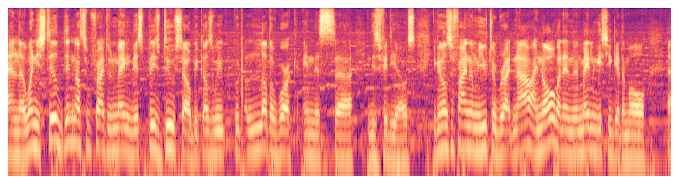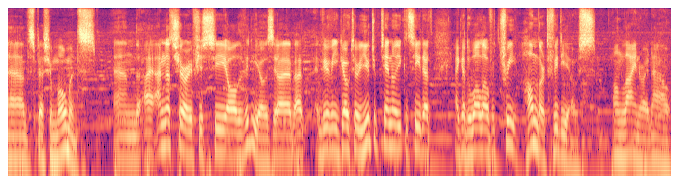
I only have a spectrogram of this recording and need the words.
And uh, when you still did not subscribe to the mailing list, please do so because we put a lot of work in this uh, in these videos. You can also find them on YouTube right now, I know, but in the mailing list you get them all, uh, the special moments. And I, am not sure if you see all the videos. Uh, if you go to our YouTube channel, you can see that I got well over 300 videos online right now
